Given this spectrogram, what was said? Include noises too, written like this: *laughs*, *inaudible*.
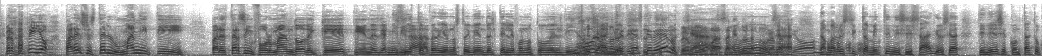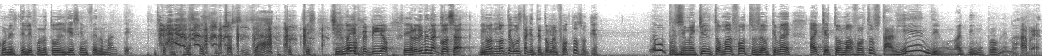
Pero Pepillo, para eso está el Humanity. Para estarse informando de qué tienes de actividad. Mijito, pero yo no estoy viendo el teléfono todo el día. No, *laughs* O sea, no, no, que tienes que verlo, pero *laughs* o sea, digo, va saliendo no, la no, o sea, programación. nada más a lo estrictamente necesario. O sea, tener ese contacto con el teléfono todo el día es enfermante. Entonces, *laughs* entonces ya. Si, si Oye, Pepillo, Sí. pero dime una cosa, ¿no, Dime. ¿no te gusta que te tomen fotos o qué? no, pues si me quieren tomar fotos o que me hay que tomar fotos, está bien, digo, no hay ningún problema. Ah, bueno,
